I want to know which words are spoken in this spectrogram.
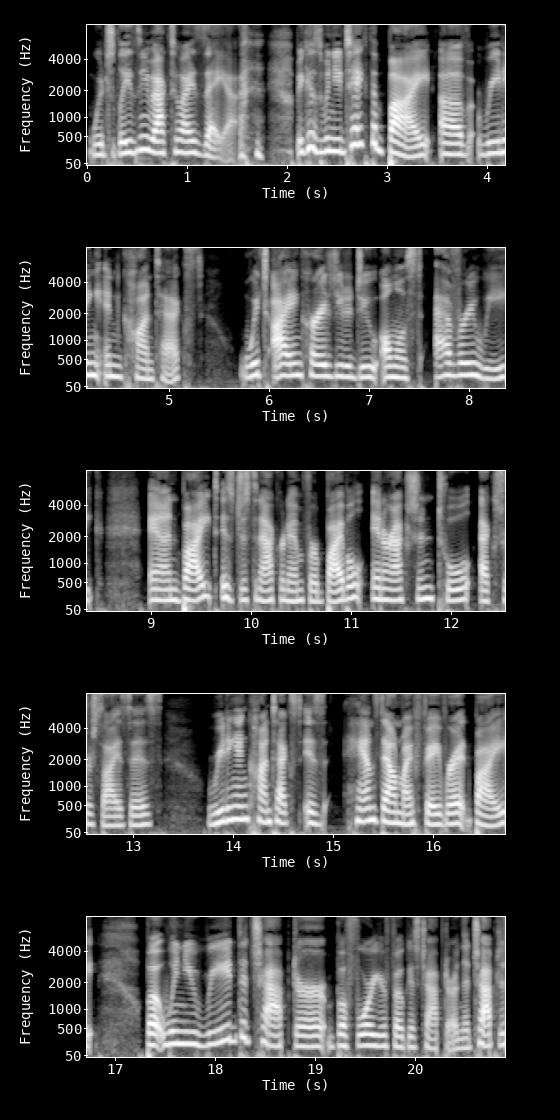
which leads me back to Isaiah. because when you take the bite of reading in context, which I encourage you to do almost every week, and BITE is just an acronym for Bible Interaction Tool Exercises. Reading in context is hands down my favorite bite. But when you read the chapter before your focus chapter and the chapter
